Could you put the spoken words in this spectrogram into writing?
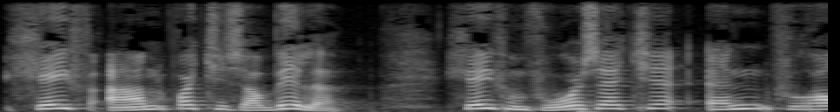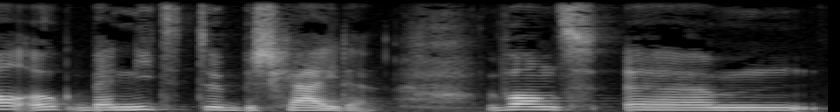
Geef aan wat je zou willen. Geef een voorzetje en vooral ook ben niet te bescheiden. Want um,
